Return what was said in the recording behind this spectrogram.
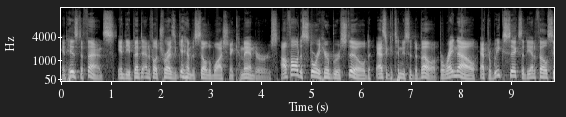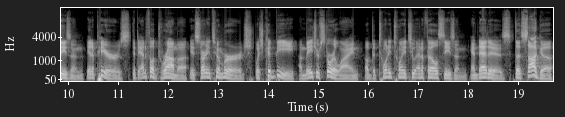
in his defense in the event the NFL tries to get him to sell the Washington Commanders. I'll follow the story here in Brew Stilled as it continues to develop, but right now, after week six of the NFL season, it appears that the NFL drama is starting to emerge, which could be a major storyline of the 2022 NFL season, and that is the saga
